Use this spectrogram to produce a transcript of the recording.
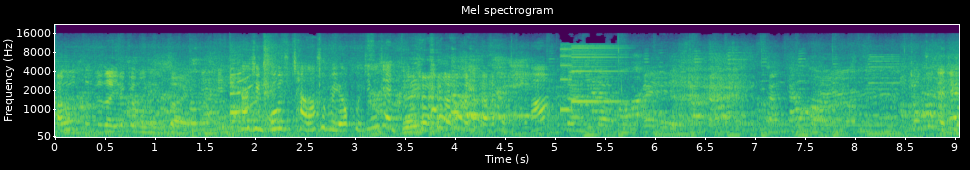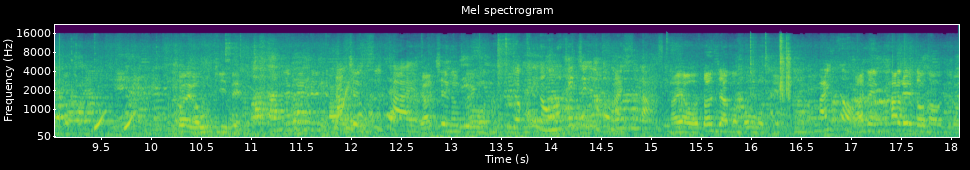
한국 분들 이렇게 먹는 거예요. 나 지금 고수 차가수고 엮고 진짜 어? 쫀쫀해지겠다. 소희가 웃기대. 야채, 스타일. 야채는 그리고 조금 넉넉히 찍어도 맛있다. 아야 어떤지 한번 먹어볼게. 맛있어. 나는 파를 더 넣어들어.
